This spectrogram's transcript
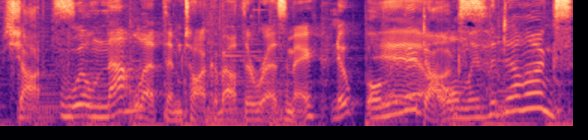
shots. Will not let them talk about their resume. Nope, only the dogs. Only the dogs.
